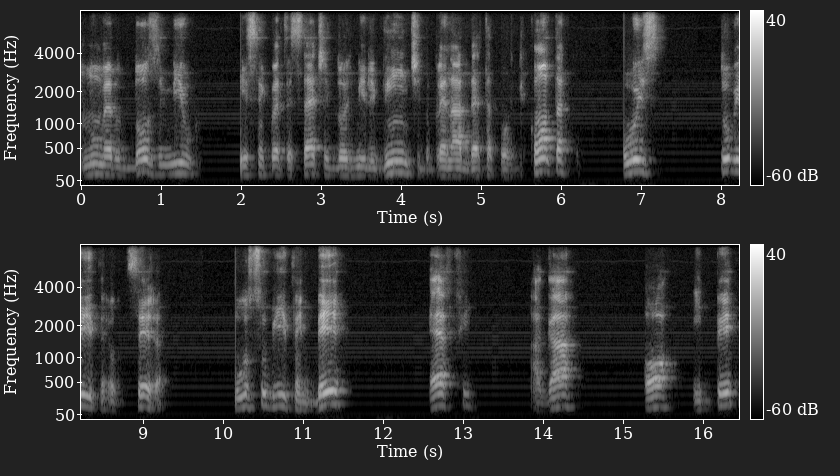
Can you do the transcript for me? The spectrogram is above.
número 12.057 de 2020 do plenário desta Corte de Conta os subitens, ou seja, o subitem B, F, H, O e P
